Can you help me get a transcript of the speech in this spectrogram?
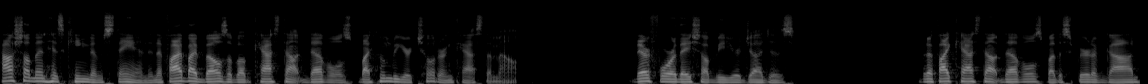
How shall then his kingdom stand? And if I by Beelzebub cast out devils, by whom do your children cast them out? Therefore they shall be your judges. But if I cast out devils by the Spirit of God,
